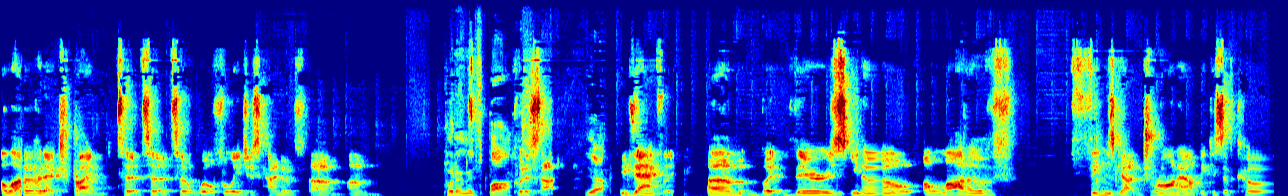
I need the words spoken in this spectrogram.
a lot of it i tried to to to willfully just kind of um, um put in its box, put aside. Yeah, exactly. Um, but there's you know a lot of things got drawn out because of COVID.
